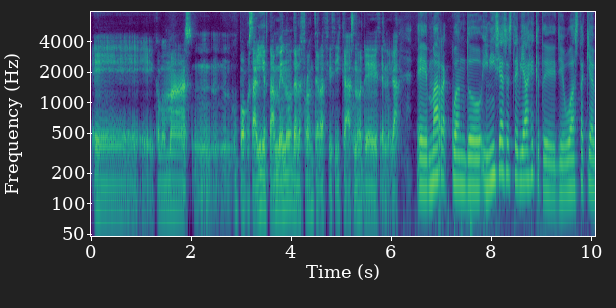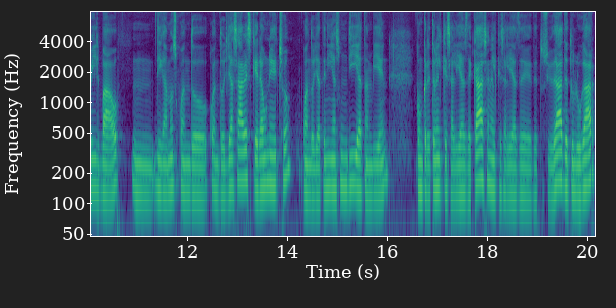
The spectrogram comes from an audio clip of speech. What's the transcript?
eh, como más, mm, un poco salir también ¿no? de las fronteras físicas ¿no? de Senegal. Eh, Marra, cuando inicias este viaje que te llevó hasta aquí a Bilbao, mm, digamos, cuando, cuando ya sabes que era un hecho, cuando ya tenías un día también concreto en el que salías de casa, en el que salías de, tu ciudad, de tu lugar,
